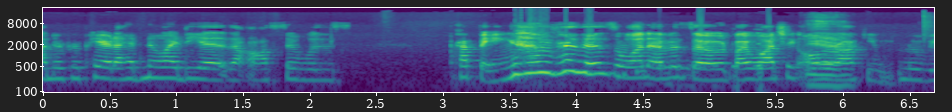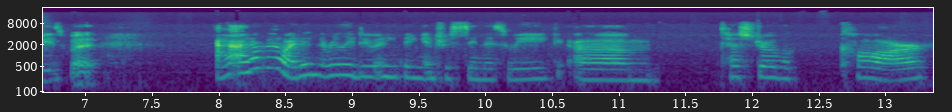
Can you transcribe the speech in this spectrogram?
underprepared. I had no idea that Austin was prepping for this one episode by watching all the Rocky movies. But I, I don't know. I didn't really do anything interesting this week. Um, test drove a car.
